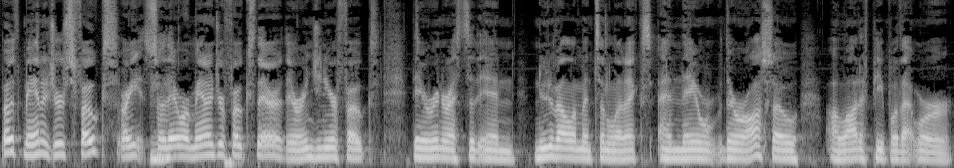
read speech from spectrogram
both managers folks, right? So there were manager folks there. There were engineer folks. They were interested in new developments in Linux, and they were there were also a lot of people that were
